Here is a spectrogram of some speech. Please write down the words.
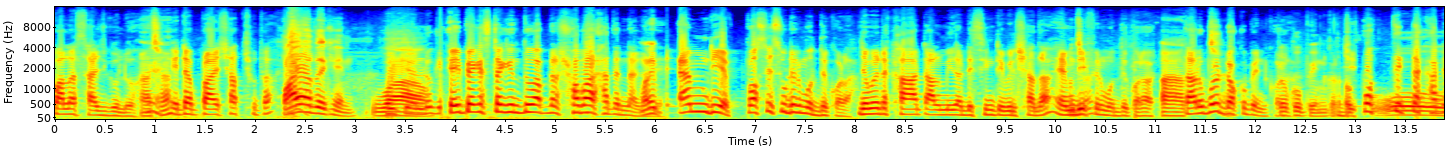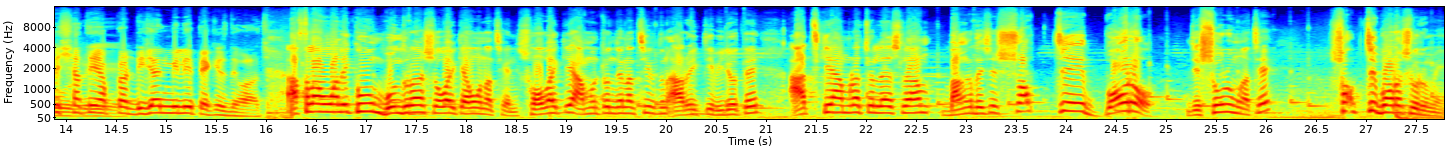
পালার সাইজগুলো হ্যাঁ, আচ্ছা। এটা প্রায় সাত সুতা। পায়া দেখেন ওয়াও এই প্যাকেজটা কিন্তু আপনার সবার হাতের নাগালে। মানে এমডিএফ প্রসেস উডের মধ্যে করা। যেমন এটা খাট আলমিরা ড্রেসিং টেবিল সাদা এমডিএফ এর মধ্যে করা। তার উপরে ডকুমেন্ট করা। পেন করা। প্রত্যেকটা খাটের সাথে আপনার ডিজাইন মিলিয়ে প্যাকেজ দেওয়া আছে। আসসালামু আলাইকুম বন্ধুরা সবাই কেমন আছেন? সবাইকে আমন্ত্রণ জানাচ্ছি নতুন আরও একটি ভিডিওতে। আজকে আমরা চলে আসলাম বাংলাদেশের সবচেয়ে বড় যে শোরুম আছে, সবচেয়ে বড় শোরুমে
